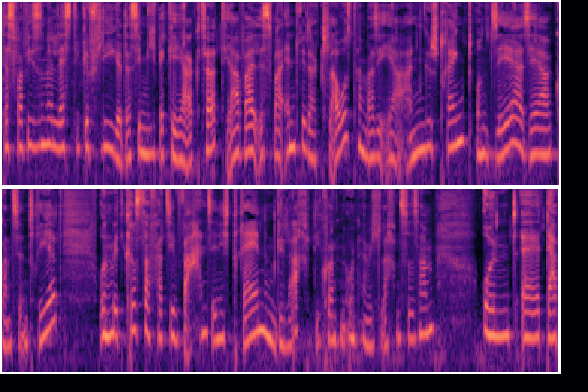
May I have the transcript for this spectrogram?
das war wie so eine lästige Fliege, dass sie mich weggejagt hat, ja, weil es war entweder Klaus, dann war sie eher angestrengt und sehr, sehr konzentriert. Und mit Christoph hat sie wahnsinnig Tränen gelacht. Die konnten unheimlich lachen zusammen. Und äh, da,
